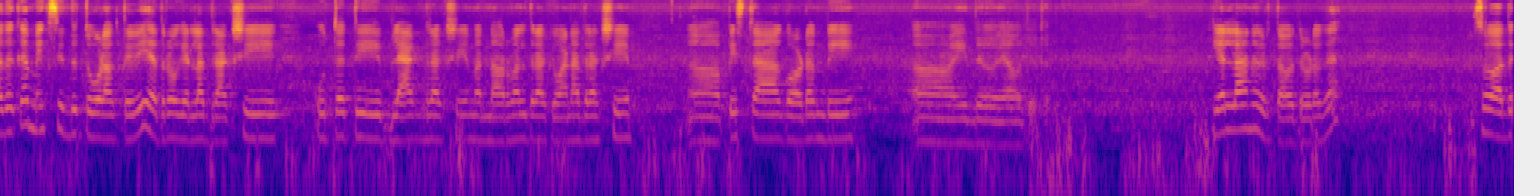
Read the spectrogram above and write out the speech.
ಅದಕ್ಕೆ ಮಿಕ್ಸ್ ಇದ್ದು ತೊಗೊಳಾಕ್ತೀವಿ ಅದ್ರೊಳಗೆಲ್ಲ ದ್ರಾಕ್ಷಿ ಉತ್ತತ್ತಿ ಬ್ಲ್ಯಾಕ್ ದ್ರಾಕ್ಷಿ ಮತ್ತು ನಾರ್ಮಲ್ ದ್ರಾಕ್ಷಿ, ಒಣ ದ್ರಾಕ್ಷಿ ಪಿಸ್ತಾ, ಗೋಡಂಬಿ ಇದು ಯಾವುದಿದು ಎಲ್ಲನೂ ಇರ್ತಾವೆ ಅದ್ರೊಳಗೆ. ಸೊ ಅದು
